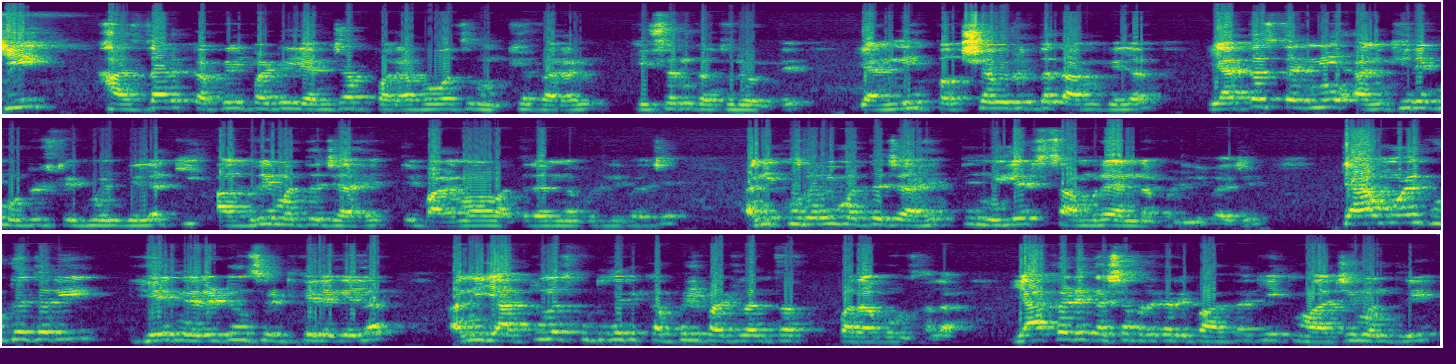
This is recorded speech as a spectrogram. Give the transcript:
की खासदार कपिल पाटील यांच्या पराभवाचं मुख्य कारण किसन कथोरे होते. यांनी पक्षाविरुद्ध काम केलं. यातच त्यांनी आणखीन एक मोठं स्टेटमेंट दिलं की आगरी मतं जे आहेत ते बाळमा म्हात्रे यांना पडली पाहिजे आणि कुरवी मतं जे आहेत ते निलेश सांबरे यांना पडली पाहिजे. त्यामुळे कुठेतरी हे नेरेटिव्ह सेट केलं गेलं आणि यातूनच कुठेतरी कपिल पाटलांचा पराभव झाला. याकडे कशा प्रकारे पाहता की एक माजी मंत्री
